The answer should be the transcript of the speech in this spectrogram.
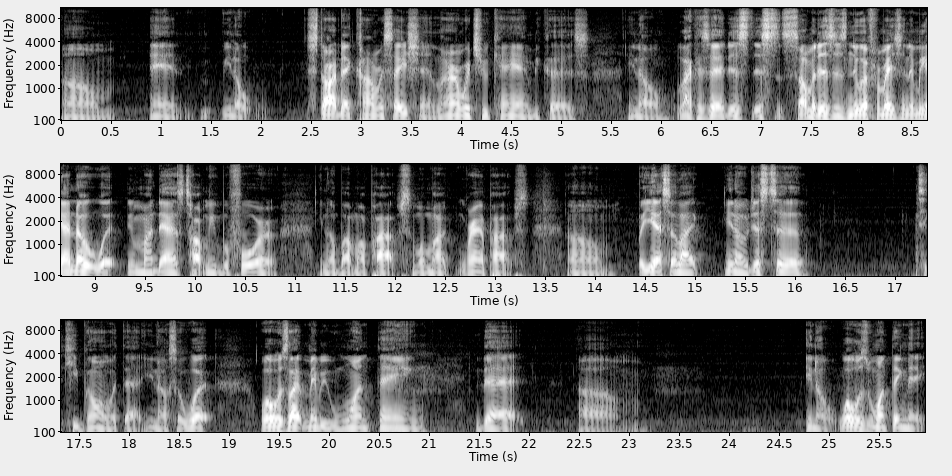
um, and you know start that conversation. Learn what you can because you know like i said this this some of this is new information to me. I know what my dad's taught me before you know about my pops and my grandpops. Um, but yeah so like you know just to to keep going with that you know. So what what was like maybe one thing that um, you know, what was one thing that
